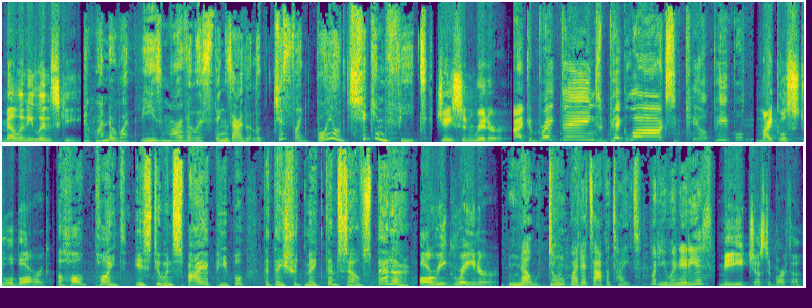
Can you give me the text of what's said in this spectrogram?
Melanie Lynskey. I wonder what these marvelous things are that look just like boiled chicken feet. Jason Ritter. I can break things and pick locks and kill people. Michael Stuhlbarg. The whole point is to inspire people that they should make themselves better. Ari Graynor. No, don't whet its appetite. What are you, an idiot? Me, Justin Bartha.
